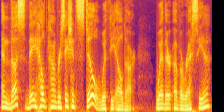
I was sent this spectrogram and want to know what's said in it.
And thus they held conversation still with the Eldar, whether of Eressea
